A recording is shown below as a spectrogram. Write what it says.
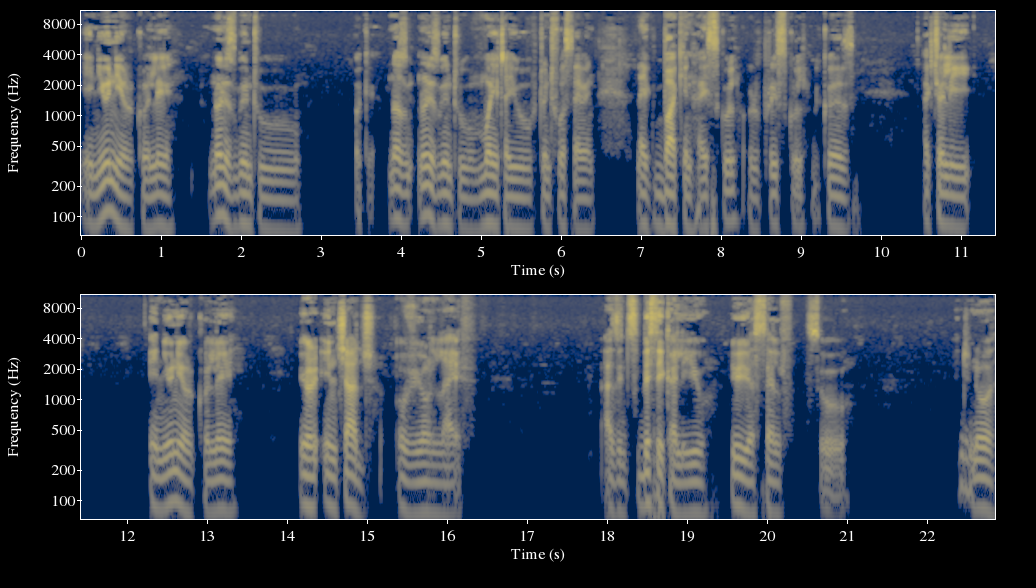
In uni or college no one is going to okay no, one is going to monitor you 24 7 like back in high school or preschool because actually in uni or college you're in charge of your own life. As it's basically you you yourself. So you know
